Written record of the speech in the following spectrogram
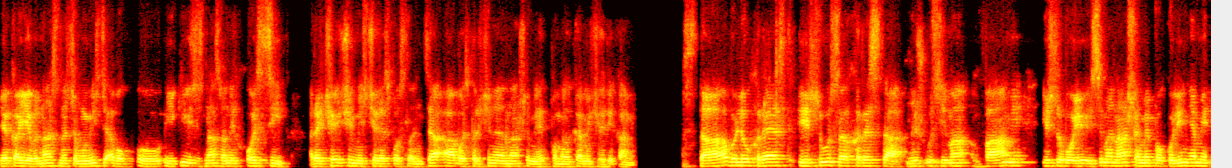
яка є в нас на цьому місці, або у якійсь з названих осіб, речей чи місць через посланця або спричинена нашими помилками чи гріхами. Ставлю хрест Ісуса Христа між усіма вами і собою, і всіма нашими поколіннями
